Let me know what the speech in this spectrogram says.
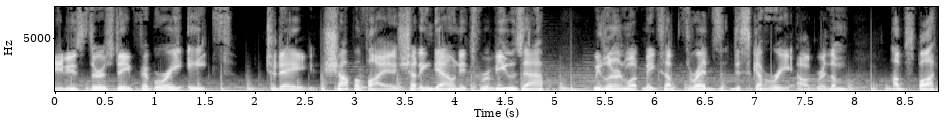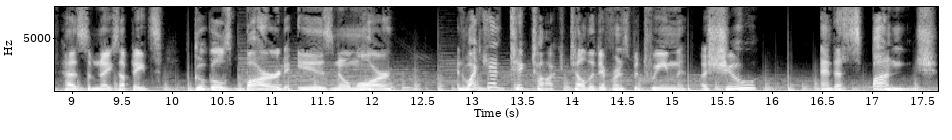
It is Thursday, February 8th. Today, Shopify is shutting down its reviews app. We learn what makes up Thread's discovery algorithm. HubSpot has some nice updates. Google's Bard is no more. And why can't TikTok tell the difference between a shoe and a sponge?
